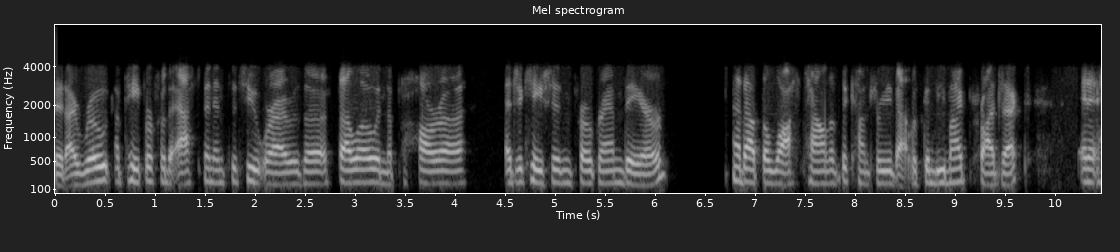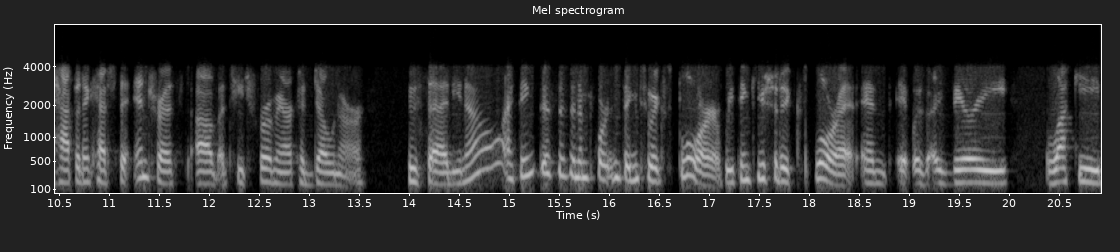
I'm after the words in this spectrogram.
I wrote a paper for the Aspen Institute where I was a fellow in the Pahara education program there about the lost talent of the country. That was going to be my project and it happened to catch the interest of a Teach for America donor who said, you know, I think this is an important thing to explore. We think you should explore it. And it was a very lucky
